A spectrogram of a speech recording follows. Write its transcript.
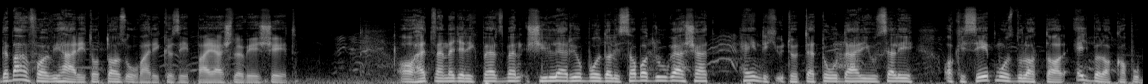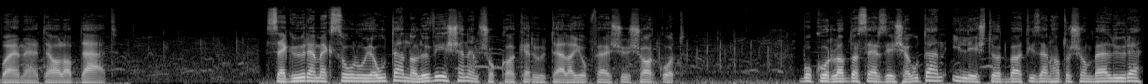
de Bánfalvi hárította az óvári középpályás lövését. A 74. percben Schiller jobboldali szabadrúgását Heinrich ütötte Tóth Darius elé, aki szép mozdulattal egyből a kapuba emelte a labdát. Szegő remek szólója után a lövése nem sokkal került el a jobb felső sarkot. Bokor labdaszerzése után Illés tört be a 16-oson belőre,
